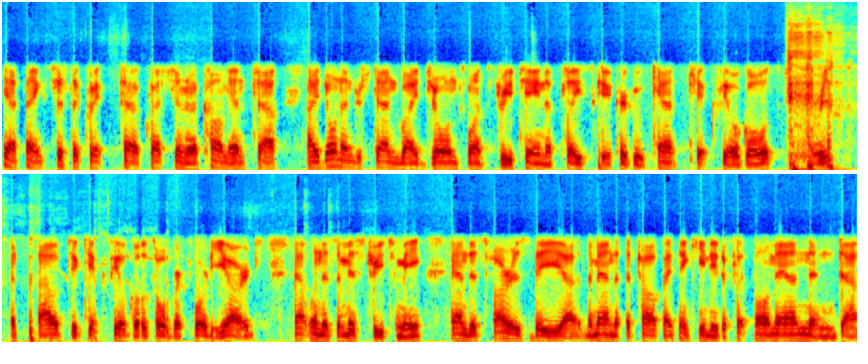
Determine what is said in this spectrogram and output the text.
Yeah, thanks. Just a quick uh, question and a comment. Uh, I don't understand why Jones wants to retain a place kicker who can't kick field goals or is allowed to kick field goals over 40 yards. That one is a mystery to me. And as far as the uh, the man at the top, I think you need a football man, and uh,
